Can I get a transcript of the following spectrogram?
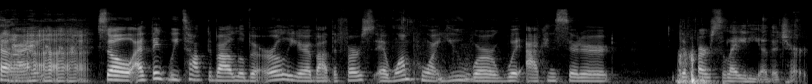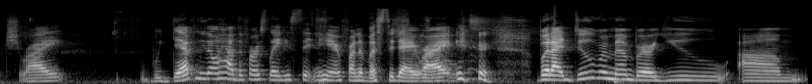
right? So I think we talked about a little bit earlier about the first. At one point, you were what I considered the first lady of the church, right? We definitely don't have the first lady sitting here in front of us today, Sure right? but I do remember you um,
